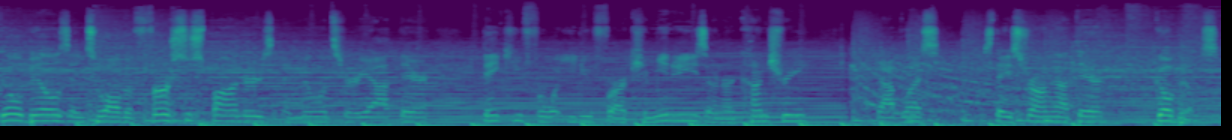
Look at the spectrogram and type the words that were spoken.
Go Bills, and to all the first responders and military out there, thank you for what you do for our communities and our country. God bless. Stay strong out there. Go Bills.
